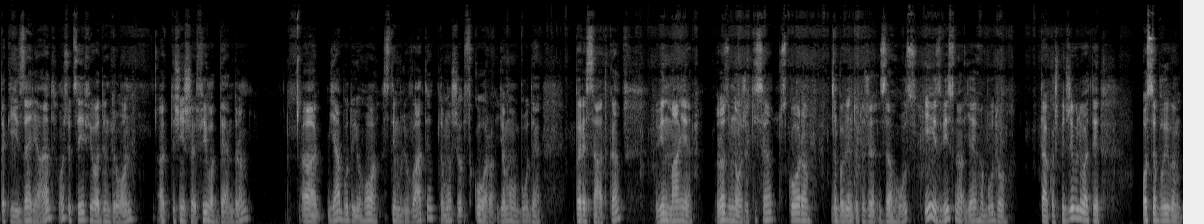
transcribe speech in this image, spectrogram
такий заряд. Ось оцей філодендрон, а точніше філодендрон. Я буду його стимулювати, тому що скоро йому буде пересадка. Він має розмножитися скоро, бо він тут уже загус. І, звісно, я його буду також підживлювати особливим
